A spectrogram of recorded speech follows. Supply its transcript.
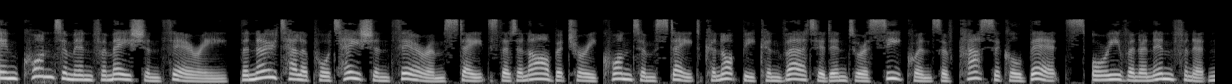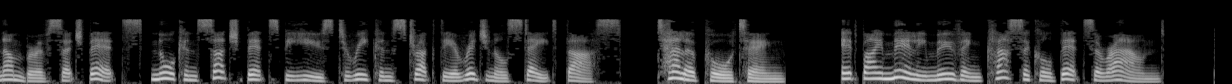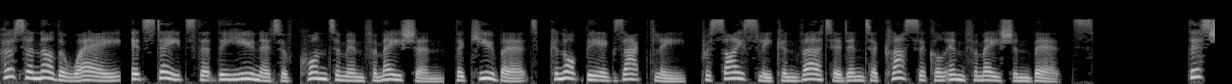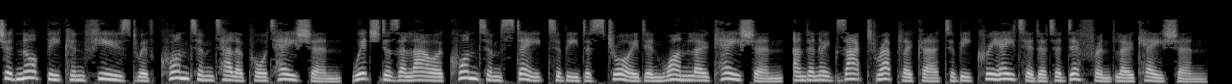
In quantum information theory, the no-teleportation theorem states that an arbitrary quantum state cannot be converted into a sequence of classical bits or even an infinite number of such bits, nor can such bits be used to reconstruct the original state, thus, teleporting it by merely moving classical bits around. Put another way, it states that the unit of quantum information, the qubit, cannot be exactly, precisely converted into classical information bits. This should not be confused with quantum teleportation, which does allow a quantum state to be destroyed in one location, and an exact replica to be created at a different location.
